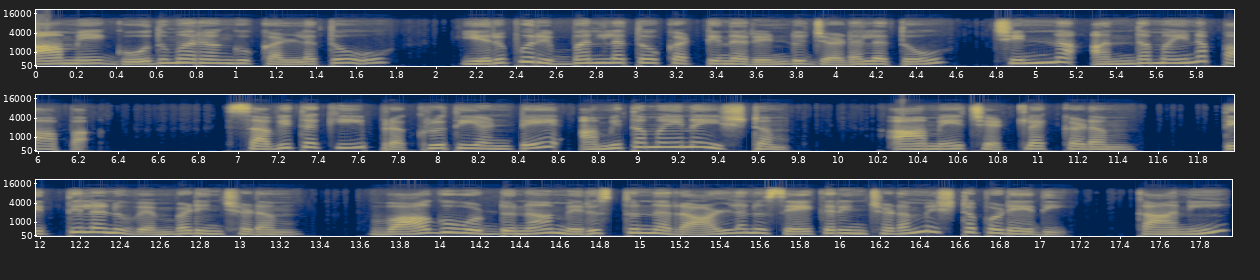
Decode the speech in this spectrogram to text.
ఆమె గోధుమరంగు కళ్ళతో ఎరుపు రిబ్బన్లతో కట్టిన రెండు జడలతో చిన్న అందమైన పాప. సవితకి ప్రకృతి అంటే అమితమైన ఇష్టం. ఆమె చెట్లెక్కడం తిత్తిలను వెంబడించడం వాగు ఒడ్డున మెరుస్తున్న రాళ్ళను సేకరించడం ఇష్టపడేది. కాని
